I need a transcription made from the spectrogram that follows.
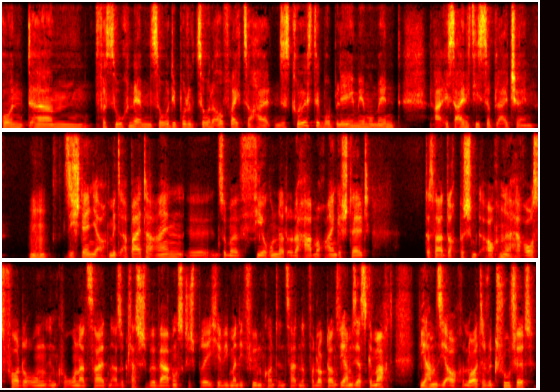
und ähm, versuchen eben so die Produktion aufrechtzuerhalten. Das größte Problem im Moment äh, ist eigentlich die Supply Chain. Mhm. Sie stellen ja auch Mitarbeiter ein, äh, in Summe 400 oder haben auch eingestellt. Das war doch bestimmt auch eine Herausforderung in Corona-Zeiten, also klassische Bewerbungsgespräche, wie man die führen konnte in Zeiten von Lockdowns. Wie haben Sie das gemacht? Wie haben Sie auch Leute recruited?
